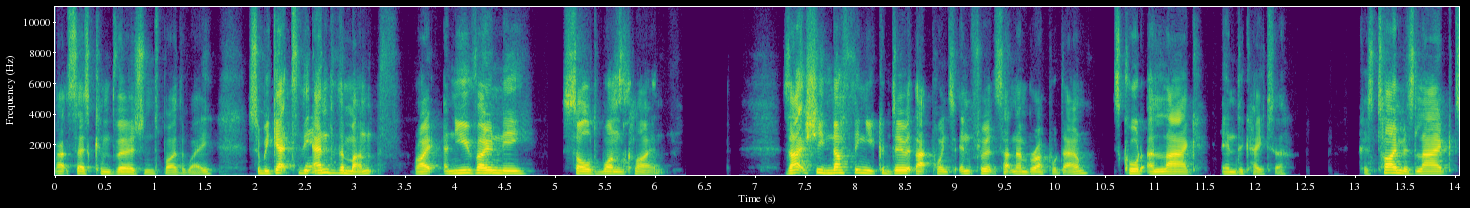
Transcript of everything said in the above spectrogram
that says conversions, by the way. So we get to the end of the month, right? And you've only sold one client. There's actually nothing you can do at that point to influence that number up or down. It's called a lag indicator because time has lagged.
